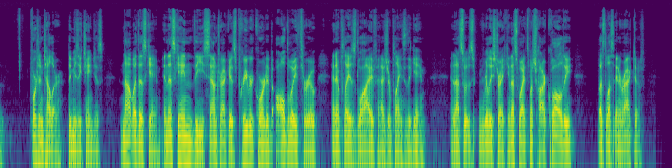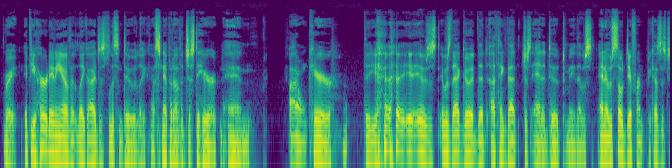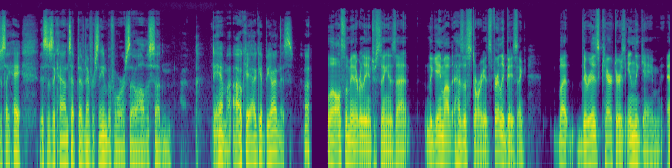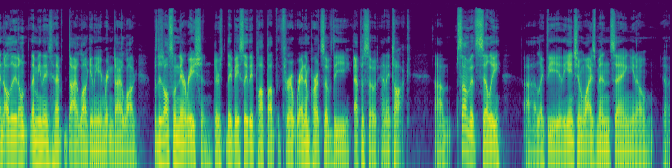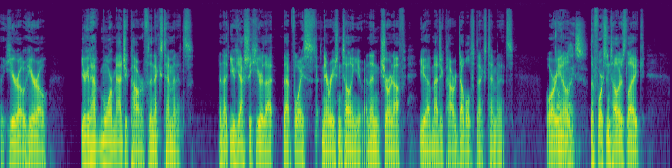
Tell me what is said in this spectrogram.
fortune teller, the music changes. Not with this game. In this game, the soundtrack is pre-recorded all the way through and it plays live as you're playing through the game. And that's what's really striking. That's why it's much higher quality, but it's less interactive. Right. If you heard any of it, like I just listened to like a snippet of it just to hear it, and I don't care. The it, it was it was that good that I think that just added to it to me. That was and it was so different because it's just like, hey, this is a concept I've never seen before. So all of a sudden, damn, okay, I get behind this. well, also made it really interesting is that the game has a story. It's fairly basic, but there is characters in the game, and although they don't, I mean, they have dialogue in the game, written dialogue but there's also narration. There's they basically they pop up throughout random parts of the episode and they talk. Um, some of it's silly, uh, like the the ancient wise men saying, you know, uh, hero, hero, you're gonna have more magic power for the next ten minutes, and that you actually hear that that voice narration telling you, and then sure enough, you have magic power doubled for the next ten minutes. Or you oh, know, nice. the fortune teller's like,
